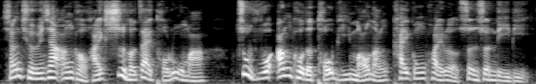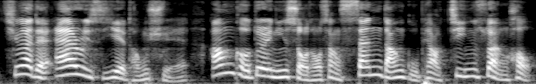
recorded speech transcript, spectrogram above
想请问一下 Uncle 还适合再投入吗？祝福 Uncle 的头皮毛囊开工快乐，顺顺利利。亲爱的 Aris 叶同学，Uncle 对于您手头上三档股票精算后。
